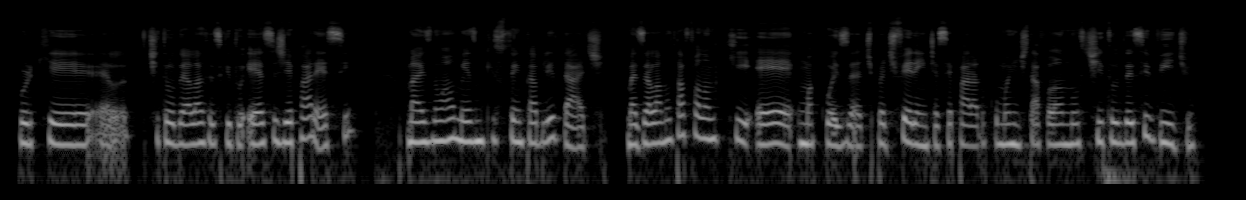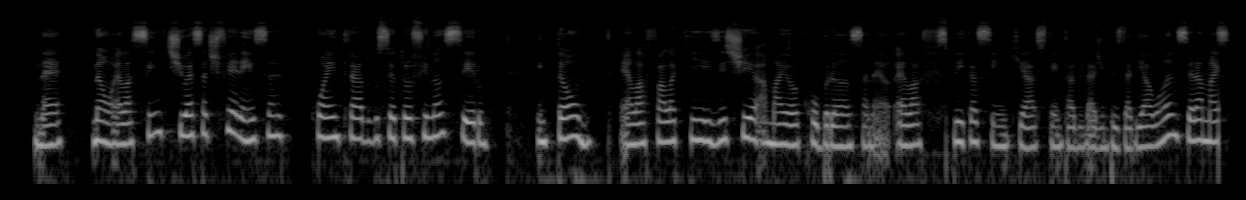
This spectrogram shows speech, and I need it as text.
porque ela, o título dela está escrito ESG parece, mas não é o mesmo que sustentabilidade. Mas ela não está falando que é uma coisa, tipo, é diferente, é separado, como a gente está falando no título desse vídeo, né? Não, ela sentiu essa diferença com a entrada do setor financeiro. Então, ela fala que existe a maior cobrança, né? Ela explica assim que a sustentabilidade empresarial antes era mais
